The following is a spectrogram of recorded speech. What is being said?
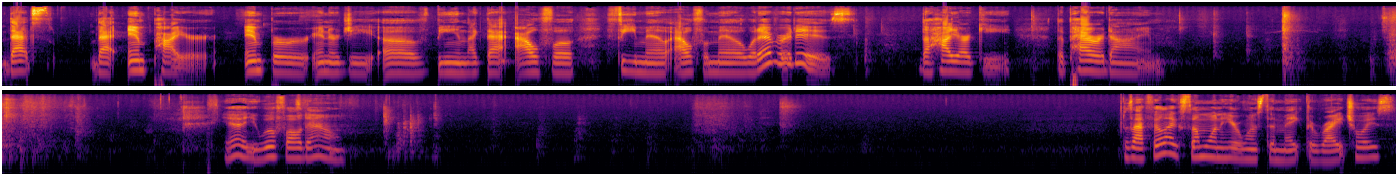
that's that empire, emperor energy of being like that alpha female, alpha male, whatever it is, the hierarchy, the paradigm. Yeah, you will fall down. Because I feel like someone here wants to make the right choice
